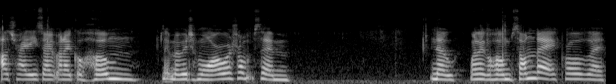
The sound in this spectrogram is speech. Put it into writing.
I'll try these out when I go home, like maybe tomorrow or something. No, when I go home, Sunday probably.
